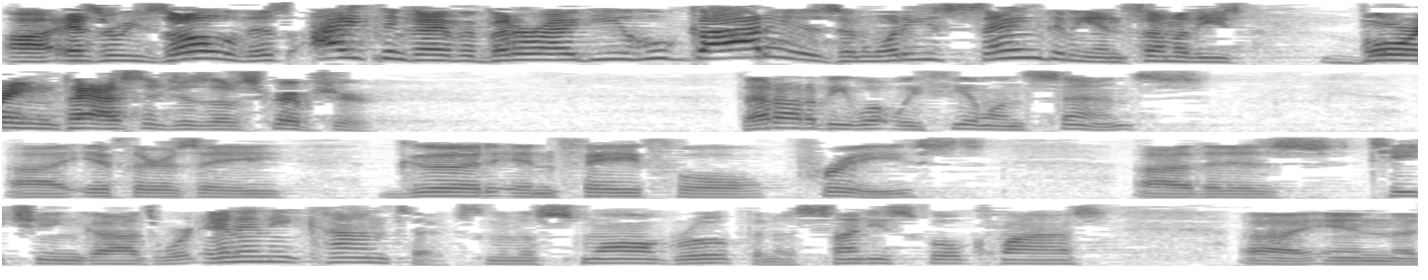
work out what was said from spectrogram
uh, as a result of this, I think I have a better idea who God is and what He's saying to me in some of these boring passages of Scripture. That ought to be what we feel and sense uh, if there's a good and faithful priest uh, that is teaching God's Word in any context, in a small group, in a Sunday school class, uh, in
